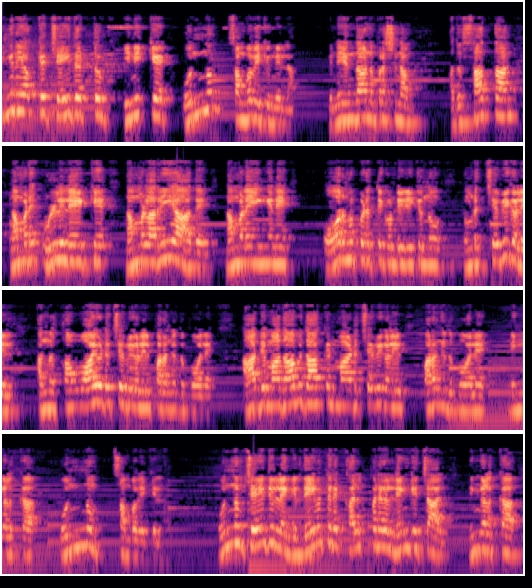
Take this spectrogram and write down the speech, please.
ഇങ്ങനെയൊക്കെ ചെയ്തിട്ടും എനിക്ക് ഒന്നും സംഭവിക്കുന്നില്ല. പിന്നെ എന്താണ് പ്രശ്നം? അത് സാത്താൻ നമ്മുടെ ഉള്ളിലേക്ക് നമ്മൾ അറിയാതെ നമ്മളെ ഇങ്ങനെ ഓർമ്മപ്പെടുത്തിക്കൊണ്ടിരിക്കുന്നു. നമ്മുടെ ചെവികളിൽ അന്ന് ഹവായുടെ ചെവികളിൽ പറഞ്ഞതുപോലെ ആദ്യ മാതാപിതാക്കന്മാരുടെ ചെവികളിൽ പറഞ്ഞതുപോലെ നിങ്ങൾക്ക് ഒന്നും സംഭവിക്കില്ല. ഒന്നും ചെയ്തില്ലെങ്കിൽ ദൈവത്തിന്റെ കൽപ്പനകൾ ലംഘിച്ചാൽ നിങ്ങൾക്ക്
